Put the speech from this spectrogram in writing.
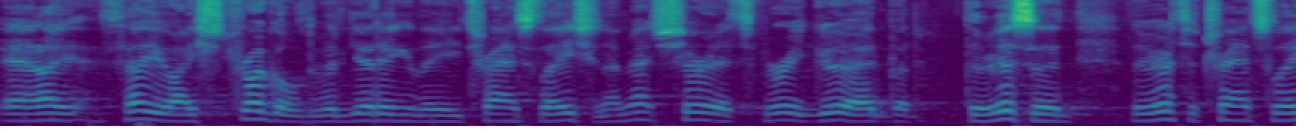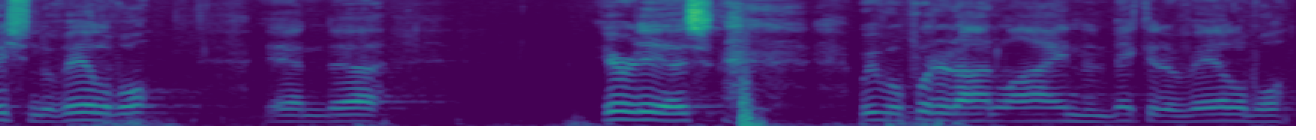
And I tell you, I struggled with getting the translation. I'm not sure it's very good, but there is a, there is a translation available. And uh, here it is. we will put it online and make it available.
